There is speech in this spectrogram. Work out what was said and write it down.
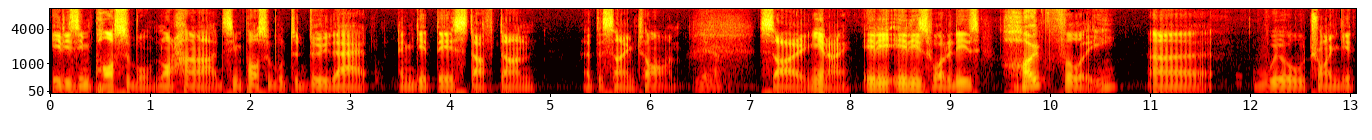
it is impossible, not hard. It's impossible to do that and get their stuff done at the same time. yeah, So you know, it it is what it is. Hopefully, uh, we'll try and get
